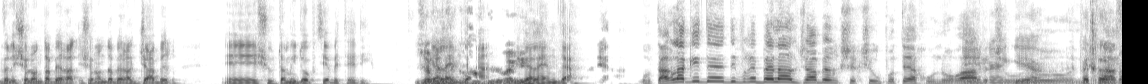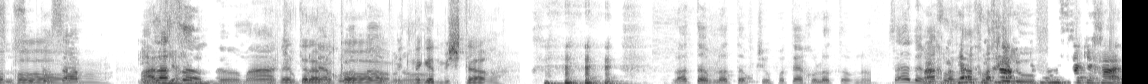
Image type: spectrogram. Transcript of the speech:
ושלא נדבר על, ג'אבר, שהוא תמיד אופציה בטדי. בגלל העמדה, מותר להגיד אה, דברי בלע על ג'אבר שכשהוא פותח הוא נורא. וכשהוא נכנס הוא. סופר סאב? מה לעשות? נו, מה, כשהוא פותח הוא לא טוב, נו. מתנגד משטר. לא טוב, לא טוב, כשהוא פותח הוא לא טוב, נו. בסדר, אחלה זה אחלה המשחק, חילוף. זה משחק אחד.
